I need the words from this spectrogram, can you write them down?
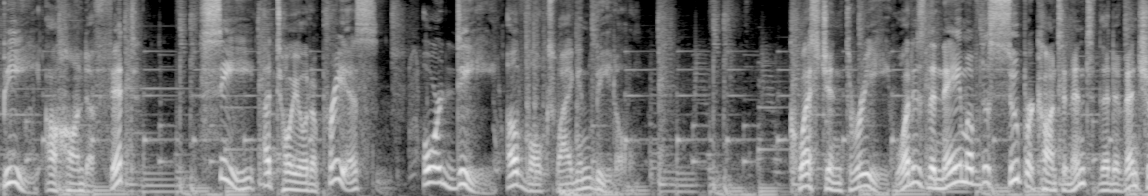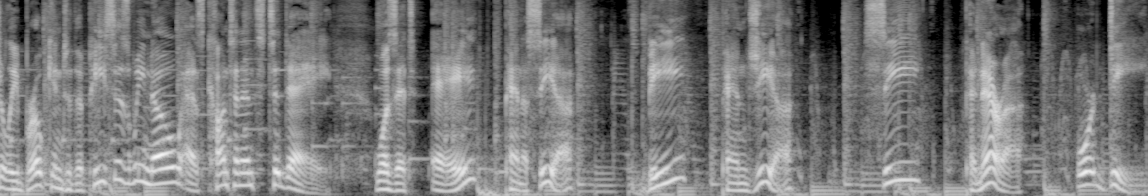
B, a Honda Fit, C, a Toyota Prius, or D, a Volkswagen Beetle? Question 3. What is the name of the supercontinent that eventually broke into the pieces we know as continents today? Was it A. Panacea, B. Pangea, C. Panera, or D.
